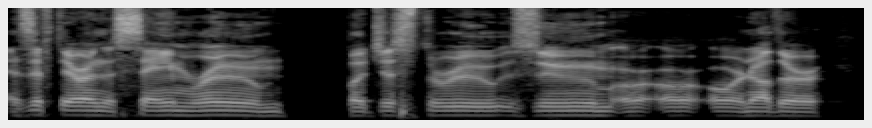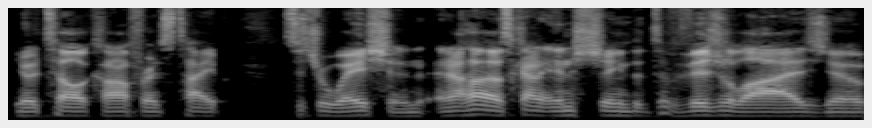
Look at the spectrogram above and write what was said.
as if they're in the same room but just through zoom or, or, or another you know teleconference type situation and i thought it was kind of interesting to, to visualize you know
